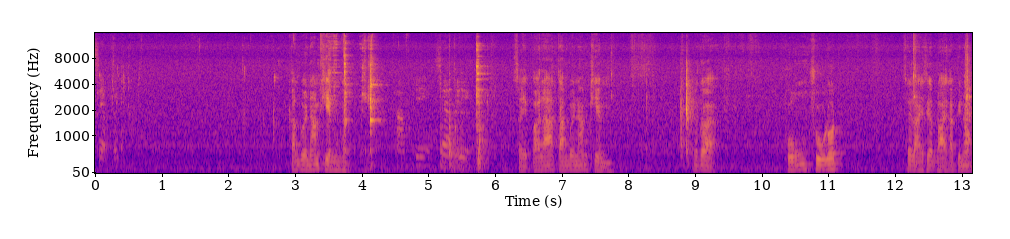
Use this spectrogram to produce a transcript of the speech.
เสียบไปตามด้วยน้ำเค็มครับทำเองแซ่บเองใส่ปลาร้าตามด้วยน้ำเค็ม แล้วก็ผงชูรสใส่หลายเสียบหลายครับพี่น้อง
